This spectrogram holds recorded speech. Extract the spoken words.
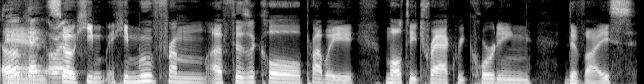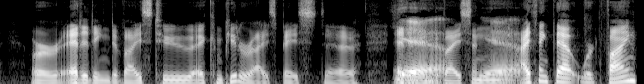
Oh, okay, And all right. So he he moved from a physical, probably multi-track recording device or editing device to a computerized based uh, editing Yeah, device, and yeah. I think that worked fine.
